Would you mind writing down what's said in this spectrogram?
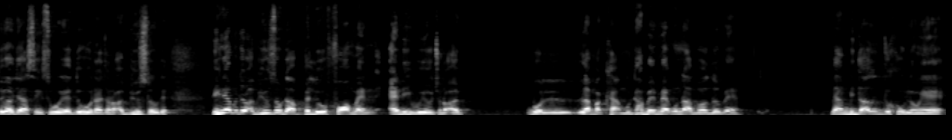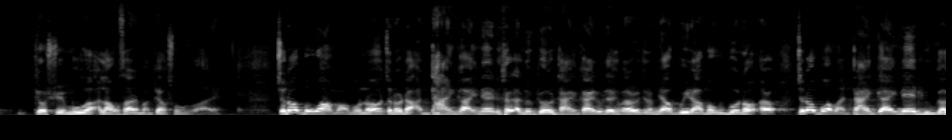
သူ့ယောက်ျားစိတ်ဆိုးတယ်သူ့ကိုဒါကျွန်တော် abuse လုပ်တယ်ဒီနေ့မှာကျွန်တော် abuse လုပ်တာဘယ်လို form and anyway ကိုကျွန်တော်ဟိုလက်မခံဘူးဒါပေမဲ့ခုနကပြောလို့ပဲပြန်မိသားစုတစ်ခုလုံးရဲ့ပျော်ရွှင်မှုကအလောင်းစားထဲမှာပျောက်ဆုံးသွားတယ် ကျွန်တော်ဘဝမှာပေါ့နော်ကျွန်တော်ဒါဒိုင်ကိုင်နဲ့အဲ့လိုပြောဒိုင်ကိုင်လို့လည်းခင်ဗျားတို့ကျွန်တော်မြောက်ပေးတာမဟုတ်ဘူးပေါ့နော်အဲ့တော့ကျွန်တော်ဘဝမှာဒိုင်ကိုင်နဲ့လူက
